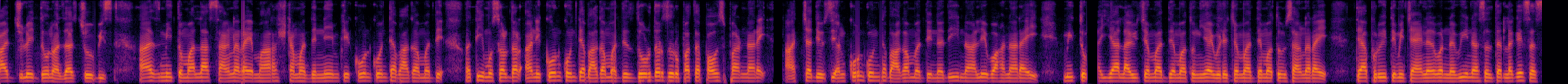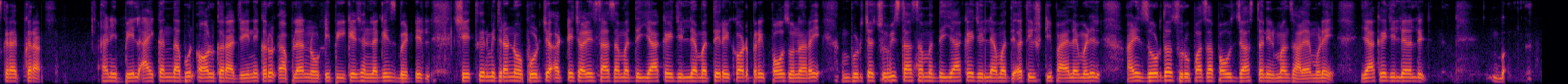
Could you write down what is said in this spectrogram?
पाच जुलै दोन हजार चोवीस. आज मी तुम्हाला सांगणार आहे महाराष्ट्रामध्ये नेमके कोणकोणत्या भागामध्ये अति मुसळधार आणि कोणकोणत्या भागामध्ये जोरदार स्वरूपाचा पाऊस पडणार आहे. आजच्या दिवशी आणि कोणकोणत्या भागामध्ये नदी नाले वाहणार आहे मी तुम्हाला या लाईव्हच्या माध्यमातून या व्हिडिओच्या माध्यमातून सांगणार आहे. त्यापूर्वी तुम्ही चॅनलवर नवीन असेल तर लगेच सबस्क्राईब करा. आणि बेल आयकन दाबून ऑल करा जेणेकरून आपल्याला नोटिफिकेशन लगेच भेटेल. शेतकरी मित्रांनो पुढच्या अठ्ठेचाळीस तासामध्ये या काही जिल्ह्यामध्ये रेकॉर्ड ब्रेक पाऊस होणार आहे. पुढच्या चोवीस तासामध्ये या काही जिल्ह्यामध्ये अतिवृष्टी पाहायला मिळेल आणि जोरदार स्वरूपाचा पाऊस जास्त निर्माण झाल्यामुळे या काही जिल्ह्याला ब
